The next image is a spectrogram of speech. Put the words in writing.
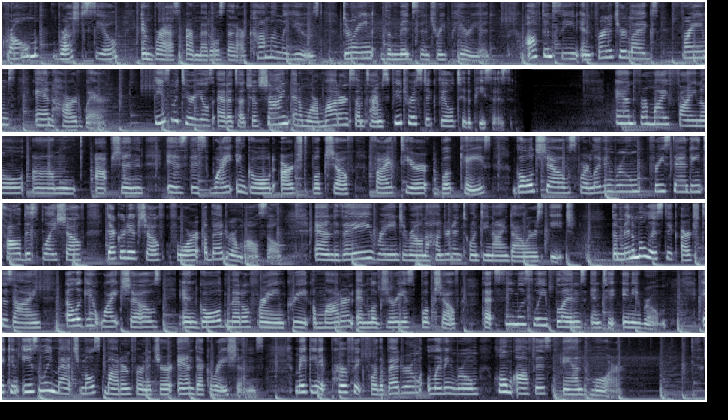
Chrome, brushed steel, and brass are metals that are commonly used during the mid-century period, often seen in furniture legs, frames, and hardware. These materials add a touch of shine and a more modern, sometimes futuristic feel to the pieces. And for my final um, option is this white and gold arched bookshelf five-tier bookcase. Gold shelves for living room, freestanding tall display shelf, decorative shelf for a bedroom also. And they range around $129 each. The minimalistic arch design, elegant white shelves, and gold metal frame create a modern and luxurious bookshelf that seamlessly blends into any room. It can easily match most modern furniture and decorations, making it perfect for the bedroom, living room, home office, and more.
